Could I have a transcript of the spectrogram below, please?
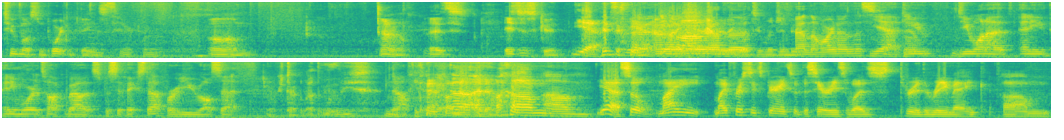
Two most important things. Um, I don't know. It's it's just good. Yeah. It's, I You don't, wanna I go don't around really the- go too much into it. On the horn on this? Yeah. Do you do you want to any any more to talk about specific stuff, or are you all set? We can talk about the movies. No. I know. um, Um, Yeah, so my my first experience with the series was through the remake. Um,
